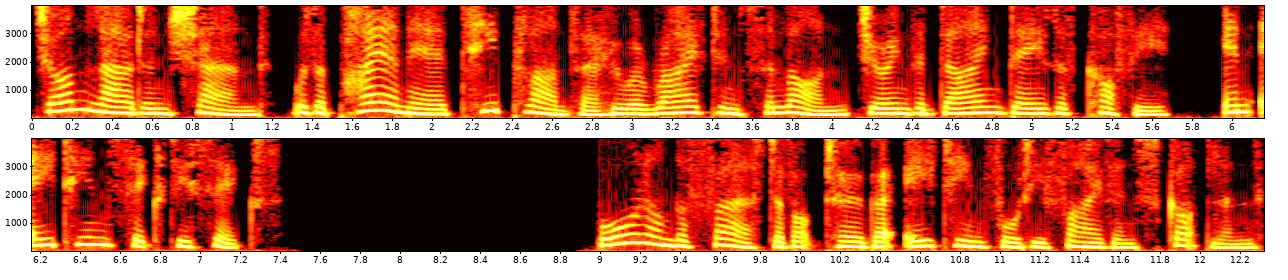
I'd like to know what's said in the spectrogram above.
John Loudon Shand was a pioneer tea planter who arrived in Ceylon during the dying days of coffee, in 1866. Born on 1 October 1845 in Scotland,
